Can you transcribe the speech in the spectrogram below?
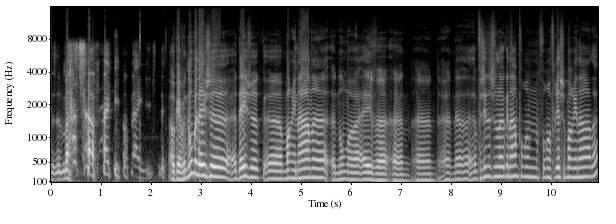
dat is een maatstaaf, die van mij niet. Oké, we noemen deze, deze marinade eh, noemen we even een, een, een, eh, verzinnen ze een leuke naam voor een, voor een frisse marinade?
